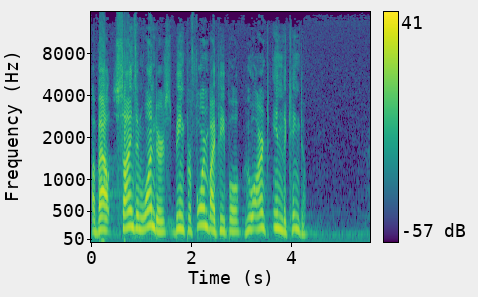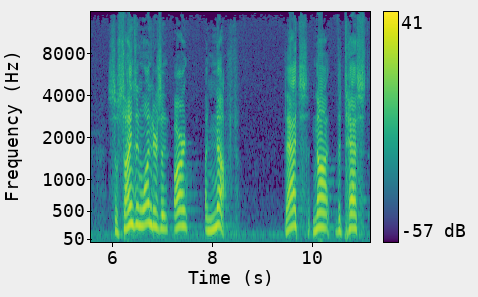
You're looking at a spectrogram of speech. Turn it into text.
about signs and wonders being performed by people who aren't in the kingdom. So, signs and wonders aren't enough. That's not the test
